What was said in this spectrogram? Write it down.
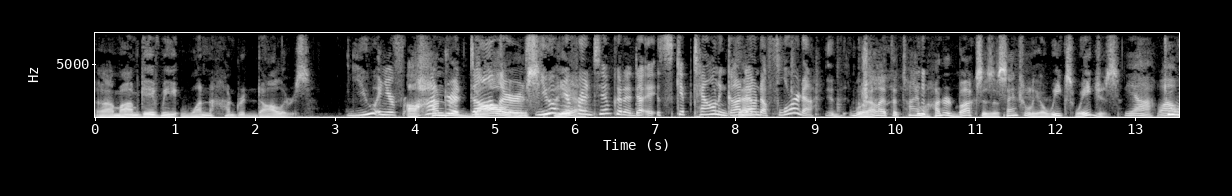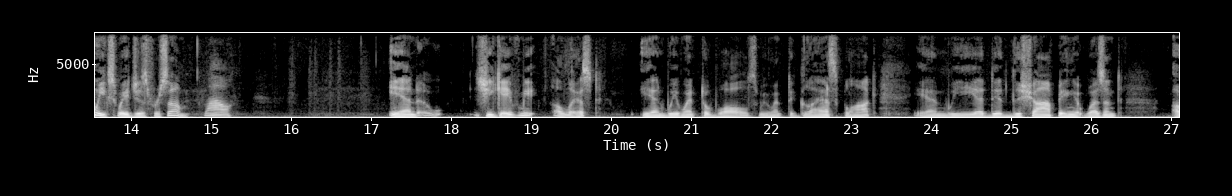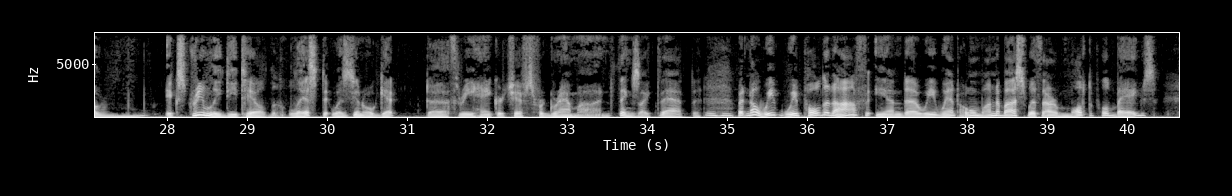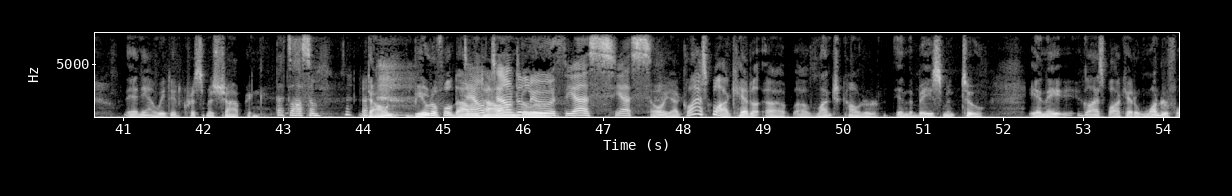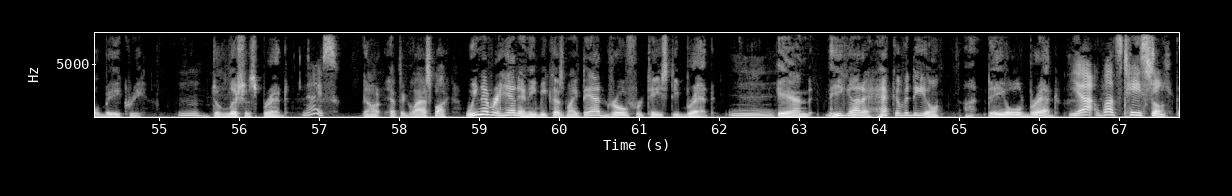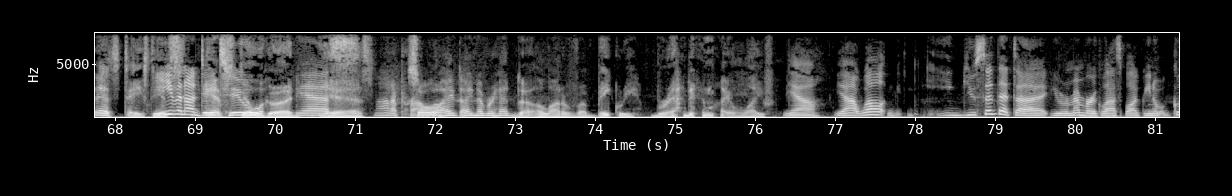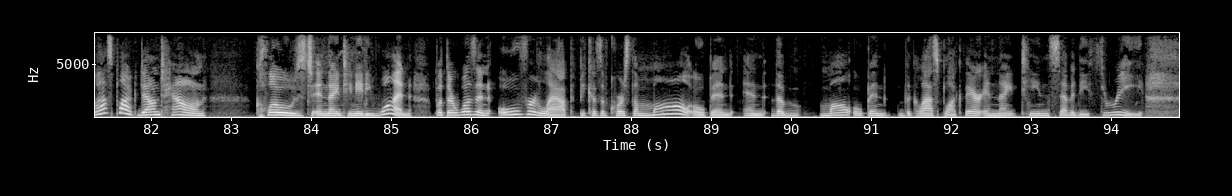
Uh, Mom gave me one hundred dollars. You and your fr- A hundred dollars. You and your friend Tim could have do- skipped town and gone That- down to Florida. Well, at the time, a hundred bucks is essentially a week's wages. Yeah. Wow. Two weeks' wages for some. Wow. And she gave me a list, and we went to Wahl's, we went to Glass Block, and we uh, did the shopping. It wasn't a extremely detailed list. It was, you know, get uh, three handkerchiefs for grandma and things like that. But no, we we pulled it off, and uh, we went home on the bus with our multiple bags. And yeah, we did Christmas shopping That's awesome. down beautiful downtown, Downtown Duluth. Duluth. Yes. Yes. Oh yeah, Glass Block had a, a, lunch counter in the basement too, and they Glass Block had a wonderful bakery, mm. delicious bread Nice. down at the Glass Block. We never had any because my dad drove for tasty bread, mm. and he got a heck of a deal on day old bread. Yeah, well, it's tasty. So it's tasty. It's- Even on day it's two. still good. Yes, yes, not a problem. So I I never had uh, a lot of uh, bakery bread in my life. Yeah, yeah. Well, y- you said that uh, you remember Glass Block You know, Glass Block downtown closed in 1981, but there was an overlap because, of course, the mall opened and the mall opened the glass block there in 1973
